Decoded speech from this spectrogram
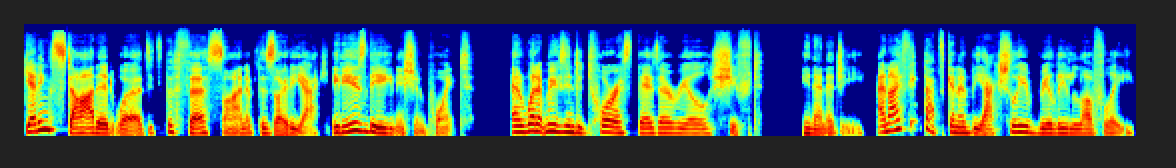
getting started words. It's the first sign of the zodiac. It is the ignition point. And when it moves into Taurus, there's a real shift in energy. And I think that's going to be actually really lovely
